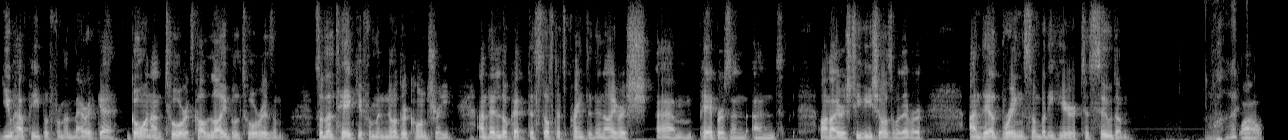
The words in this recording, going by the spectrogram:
you have people from America going on tour. It's called libel tourism. So they'll take you from another country and they'll look at the stuff that's printed in Irish um, papers and and on Irish TV shows or whatever, and they'll bring somebody here to sue them. what? Wow.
